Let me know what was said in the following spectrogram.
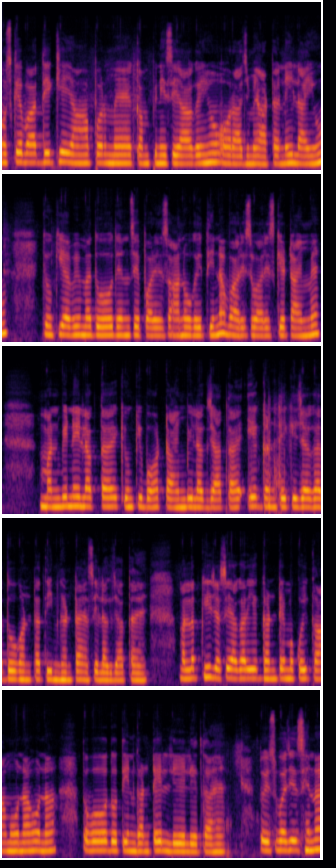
उसके बाद देखिए यहाँ पर मैं कंपनी से आ गई हूँ और आज मैं आटा नहीं लाई हूँ, क्योंकि अभी मैं दो दिन से परेशान हो गई थी ना बारिश वारिश के टाइम में। मन भी नहीं लगता है क्योंकि बहुत टाइम भी लग जाता है। एक घंटे की जगह दो घंटा, तीन घंटा ऐसे लग जाता है। मतलब कि जैसे अगर एक घंटे में कोई काम होना हो ना तो वो दो तीन घंटे ले लेता है। तो इस वजह से ना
